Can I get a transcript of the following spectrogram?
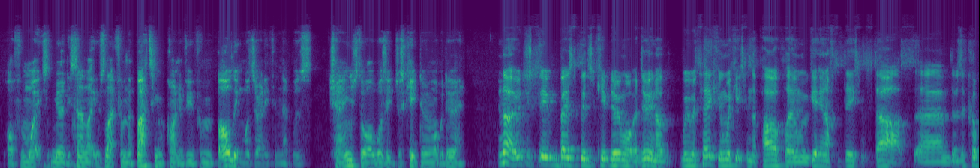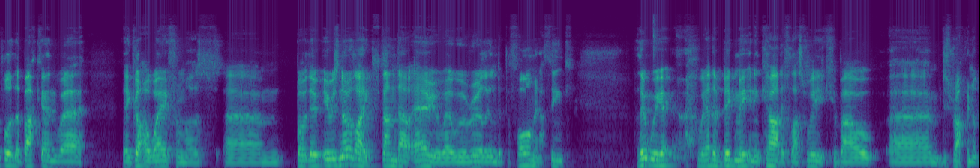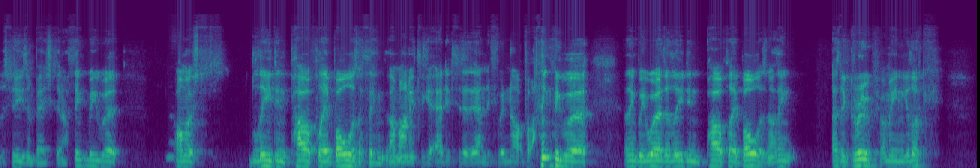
or from what it made it sound like it was like from the batting point of view, from bowling, was there anything that was changed, or was it just keep doing what we're doing? No, just basically just keep doing what we're doing. We were taking wickets in the power play and we were getting off to decent starts. Um, there was a couple at the back end where they got away from us, um, but there, it was no like standout area where we were really underperforming. I think, I think we we had a big meeting in Cardiff last week about um, just wrapping up the season basically. And I think we were almost leading power play bowlers. I think that might need to get edited at the end if we're not. But I think we were, I think we were the leading power play bowlers, and I think as a group, I mean, you look,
